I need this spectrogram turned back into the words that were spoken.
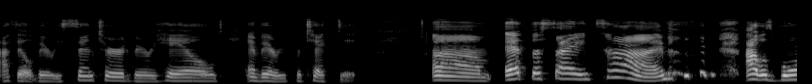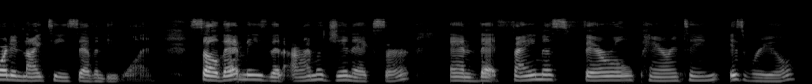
I felt very centered very held and very protected. Um at the same time i was born in 1971 so that means that i'm a gen xer and that famous feral parenting is real.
